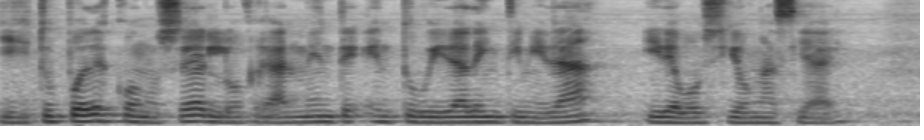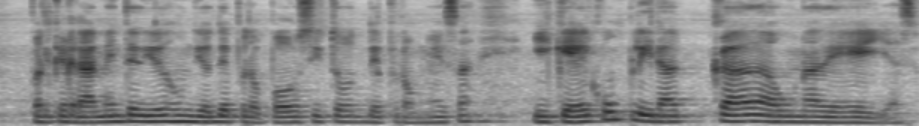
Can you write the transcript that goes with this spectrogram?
Y tú puedes conocerlo realmente en tu vida de intimidad y devoción hacia Él. Porque realmente Dios es un Dios de propósito, de promesa y que Él cumplirá cada una de ellas.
